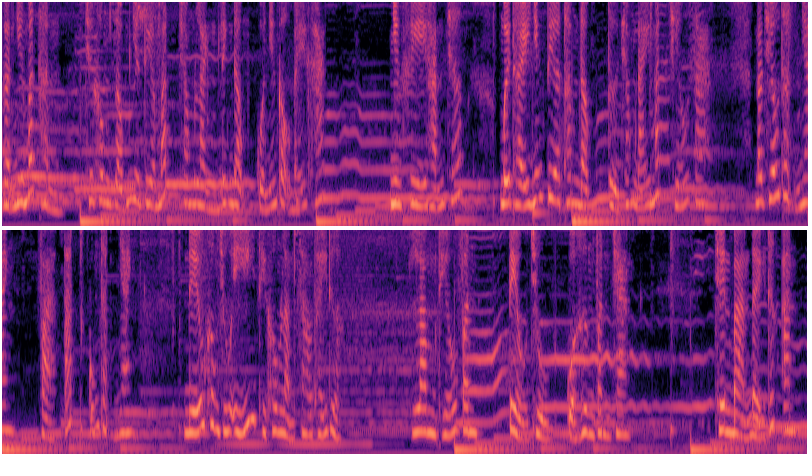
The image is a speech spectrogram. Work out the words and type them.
Gần như mất thần, Chứ không giống như tia mắt trong lành linh động của những cậu bé khác. Nhưng khi hắn chớp, Mới thấy những tia thâm độc từ trong đáy mắt chiếu ra. Nó chiếu thật nhanh Và tắt cũng thật nhanh. Nếu không chú ý thì không làm sao thấy được. Long Thiếu Vân, Tiểu chủ của Hưng Vân Trang. Trên bàn đầy thức ăn,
